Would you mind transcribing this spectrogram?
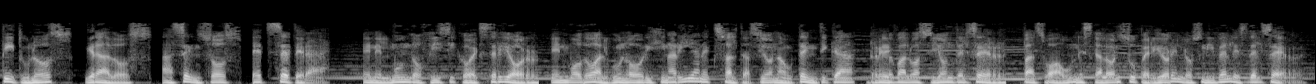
Títulos, grados, ascensos, etc. En el mundo físico exterior, en modo alguno originarían exaltación auténtica, reevaluación del ser, paso a un escalón superior en los niveles del ser.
